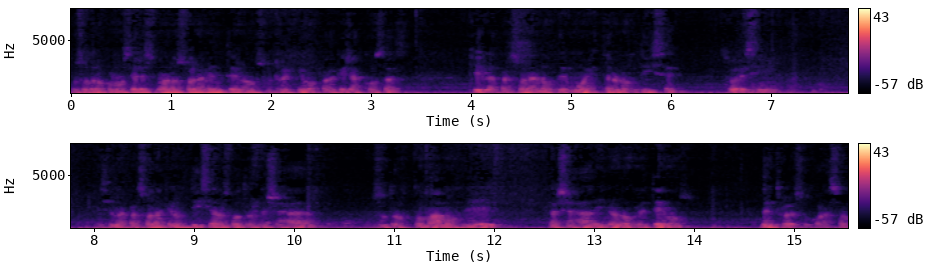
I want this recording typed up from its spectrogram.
Nosotros como seres humanos solamente nos regimos para aquellas cosas que la persona nos demuestra nos dice sobre sí misma. Es decir, una persona que nos dice a nosotros la shahada, nosotros tomamos de él la shahada y no nos metemos dentro de su corazón.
